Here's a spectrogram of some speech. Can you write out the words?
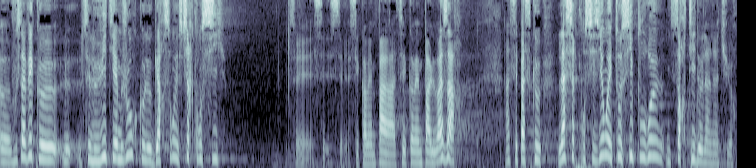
Vous savez que c'est le huitième jour que le garçon est circoncis. C'est quand, même pas, quand même pas le hasard. Hein. c'est parce que la circoncision est aussi pour eux une sortie de la nature.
